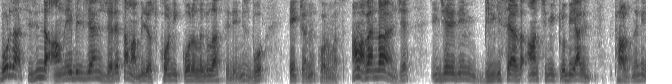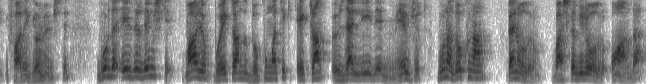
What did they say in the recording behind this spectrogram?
Burada sizin de anlayabileceğiniz üzere tamam biliyoruz Corning Gorilla Glass dediğimiz bu ekranın koruması. Ama ben daha önce incelediğim bilgisayarda antimikrobiyal tarzında bir ifade görmemiştim. Burada Acer demiş ki malum bu ekranda dokunmatik ekran özelliği de mevcut. Buna dokunan ben olurum, başka biri olur o anda.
